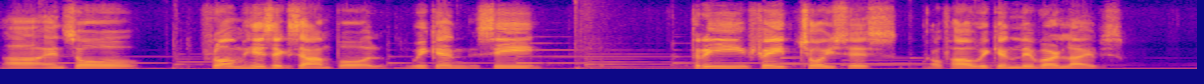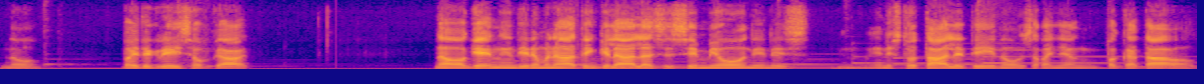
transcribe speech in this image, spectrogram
Uh, and so from his example, we can see three faith choices of how we can live our lives, no? By the grace of God. Now again, hindi naman natin kilala si Simeon in his in his totality, no, sa kanyang pagkatao.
